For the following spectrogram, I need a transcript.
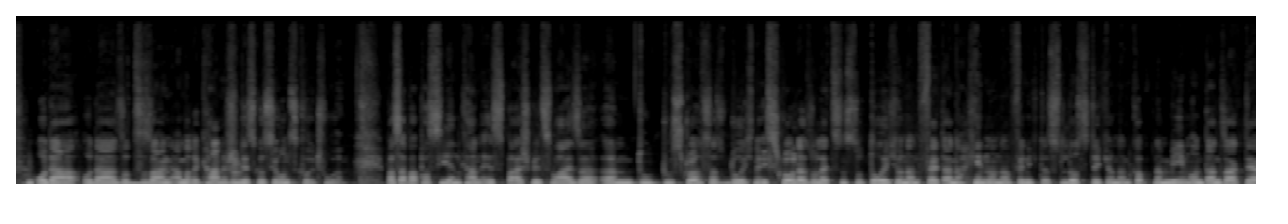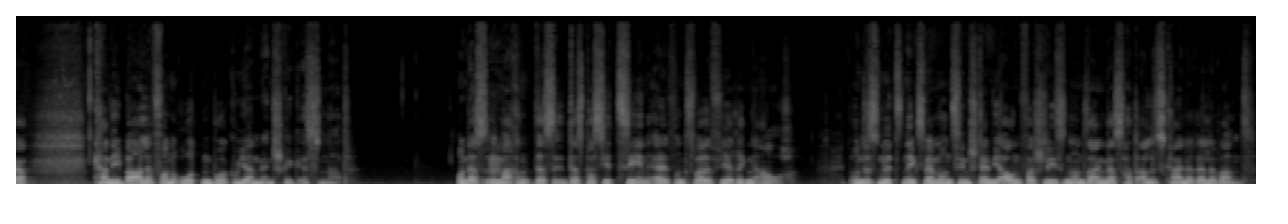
oder, oder sozusagen amerikanische Diskussionskultur. Was aber passieren kann, ist beispielsweise, ähm, du, du scrollst da so durch. Ne? Ich scroll da so letztens so durch und dann fällt einer hin und dann finde ich das lustig und dann kommt ein Meme und dann sagt der Kannibale von Rothenburg, wie er ein Mensch gegessen hat. Und das machen, das, das passiert 10, 11 und 12-Jährigen auch. Und es nützt nichts, wenn wir uns hinstellen, die Augen verschließen und sagen, das hat alles keine Relevanz.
